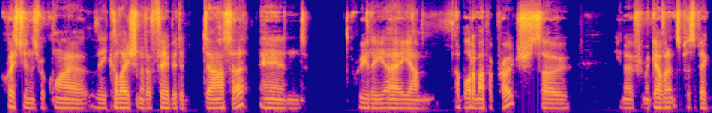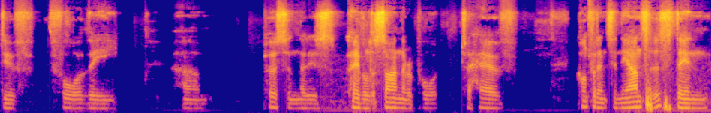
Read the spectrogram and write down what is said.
questions require the collation of a fair bit of data and really a, um, a bottom up approach. So, you know, from a governance perspective, for the um, person that is able to sign the report to have confidence in the answers, then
